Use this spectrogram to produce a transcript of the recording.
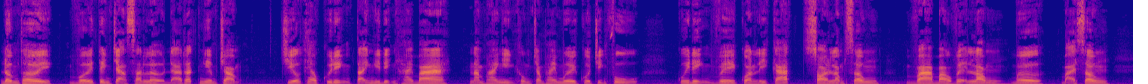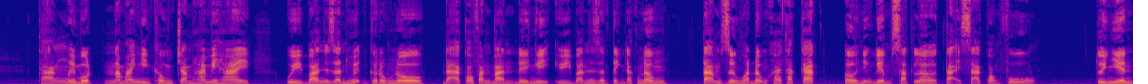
Đồng thời, với tình trạng sạt lở đã rất nghiêm trọng, chiếu theo quy định tại Nghị định 23 năm 2020 của Chính phủ quy định về quản lý cát, sỏi lòng sông và bảo vệ lòng, bờ, bãi sông. Tháng 11 năm 2022, Ủy ban nhân dân huyện Crono đã có văn bản đề nghị Ủy ban nhân dân tỉnh Đắk Nông tạm dừng hoạt động khai thác cát ở những điểm sạt lở tại xã Quảng Phú. Tuy nhiên,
